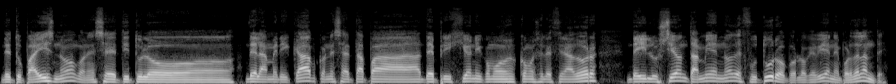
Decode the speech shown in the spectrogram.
de tu país, ¿no? Con ese título del AmeriCup, con esa etapa de Prigioni como, como seleccionador, de ilusión también, ¿no? De futuro, por lo que viene, por delante.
